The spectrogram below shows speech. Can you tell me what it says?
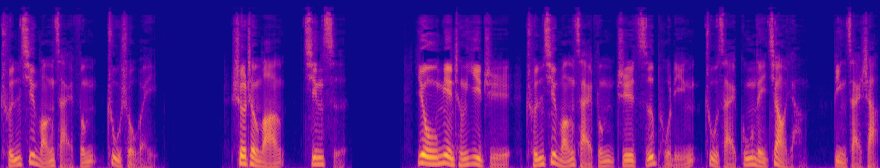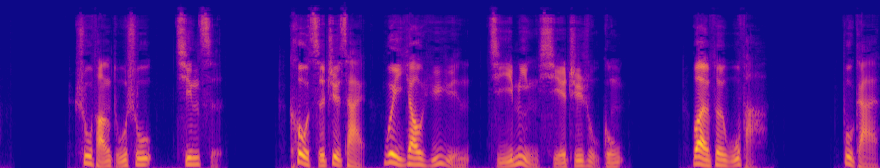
纯亲王载沣祝寿为摄政王钦此。又面呈懿旨，纯亲王载沣之子溥龄住在宫内教养，并在上书房读书，钦此。叩辞志在，未邀于允，即命携之入宫，万分无法，不敢。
